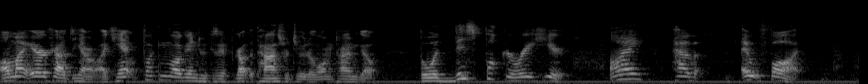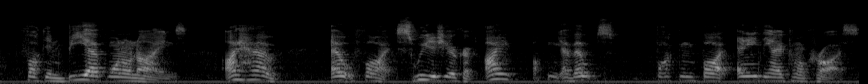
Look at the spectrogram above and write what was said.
on my aircraft account, I can't fucking log into it because I forgot the password to it a long time ago. But with this fucker right here, I have outfought fucking BF 109s. I have outfought Swedish aircraft. I fucking have out fucking fought anything I come across.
